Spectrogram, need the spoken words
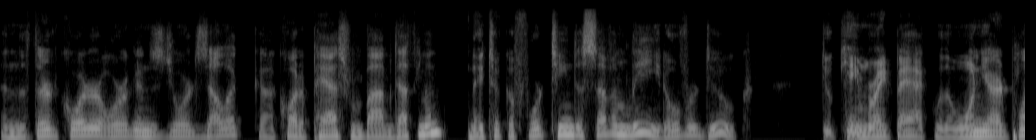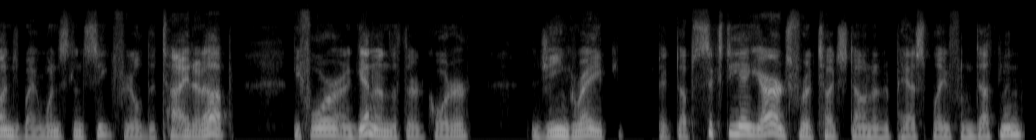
In the third quarter, Oregon's George Zellick uh, caught a pass from Bob Dethman. And they took a 14 to 7 lead over Duke. Duke came right back with a one yard plunge by Winston Siegfried to tie it up before, again in the third quarter, Gene Gray picked up 68 yards for a touchdown and a pass play from Dethman.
